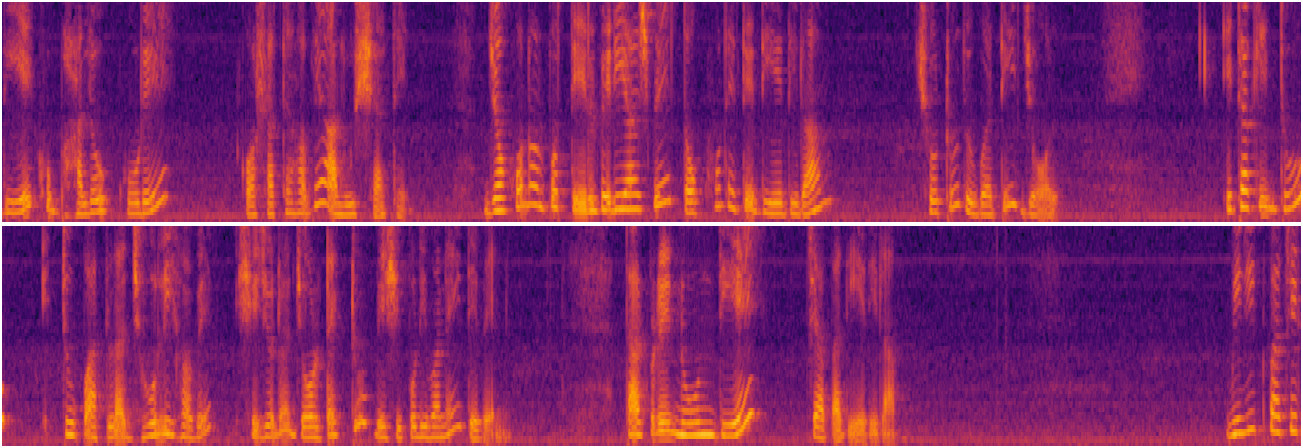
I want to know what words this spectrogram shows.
দিয়ে খুব ভালো করে কষাতে হবে আলুর সাথে। যখন অল্প তেল বেরিয়ে আসবে, তখন এতে দিয়ে দিলাম ছোট দুবাটি জল। এটা কিন্তু একটু পাতলা ঝোলই হবে। সেজন্য জলটা একটু বেশি পরিমাণেই দেবেন। তারপরে নুন দিয়ে চাপা দিয়ে দিলাম। মিনিট পাঁচেক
